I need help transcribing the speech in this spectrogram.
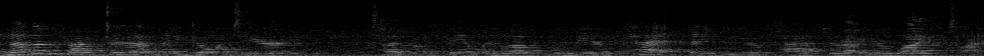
Another factor that may go into your type of family love would be a pet that you have had throughout your lifetime.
